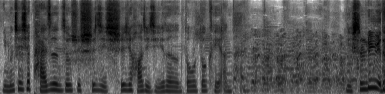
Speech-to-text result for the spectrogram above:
你们这些牌子就是十几、十几好几级的都都可以安排。你是绿的，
